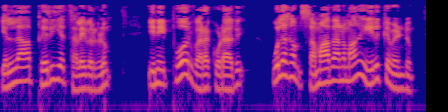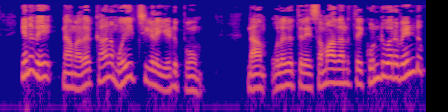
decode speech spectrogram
எல்லா பெரிய தலைவர்களும் இனி போர் வரக்கூடாது உலகம் சமாதானமாக இருக்க வேண்டும். எனவே நாம் அதற்கான முயற்சிகளை எடுப்போம். நாம் உலகத்திலே சமாதானத்தை கொண்டு வர வேண்டும்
